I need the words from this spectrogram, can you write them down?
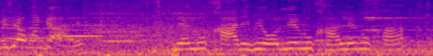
ไม่ชอบคนขายเรียกลูกค้าดิพี่โอ๊ตเรียกลูกค้าเรียกลูกค้าเอ้ยโอ้ย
